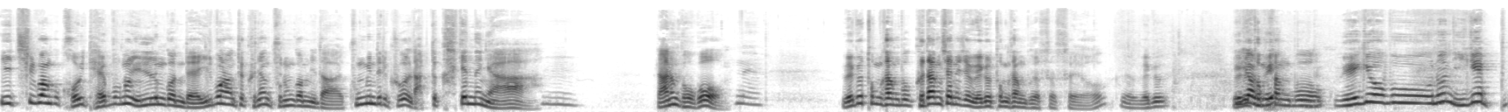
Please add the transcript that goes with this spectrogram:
이 7광구 거의 대부분을 잃는 건데 일본한테 그냥 주는 겁니다. 국민들이 그걸 납득하겠느냐라는 음. 거고 네. 외교통상부 그 당시에는 이제 외교통상부였었어요. 그 외교 그러니까 외교통상부 외교부는 이게 부-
